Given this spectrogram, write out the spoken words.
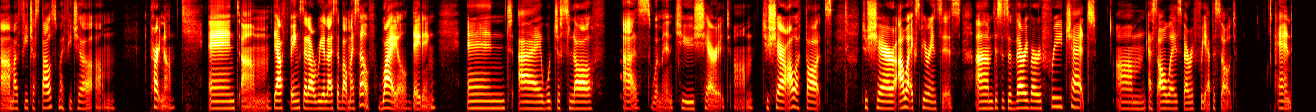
uh, my future spouse, my future um, partner. And um, there are things that I realized about myself while dating. And I would just love as women to share it, um, to share our thoughts, to share our experiences. Um, this is a very, very free chat. Um, as always, very free episode. And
